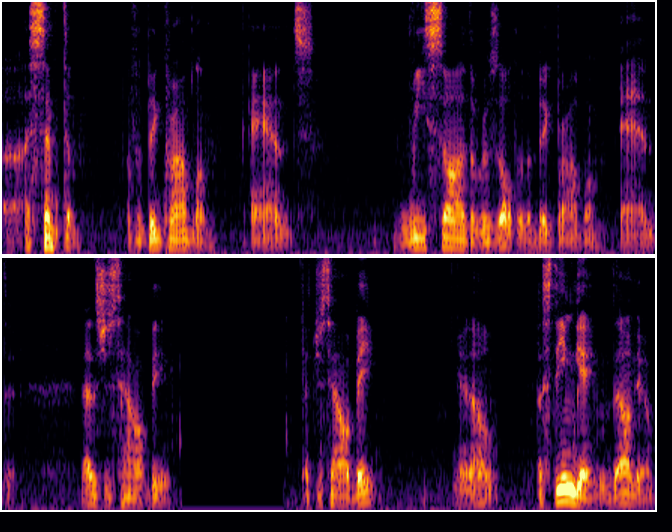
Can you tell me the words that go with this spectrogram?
a symptom of a big problem, and we saw the result of the big problem, and that's just how it be. That's just how it be. You know, a Steam game, I'm telling you.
